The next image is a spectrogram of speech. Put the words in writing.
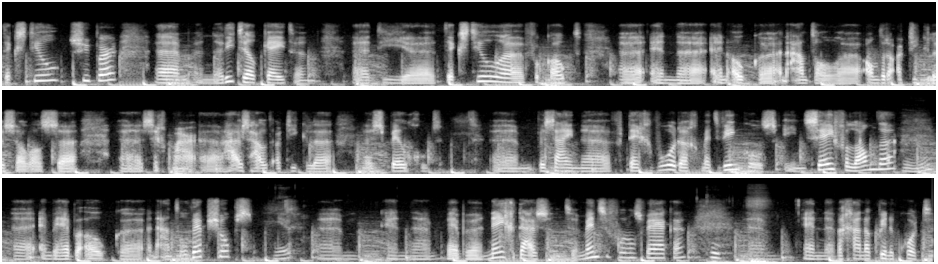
textiel super, um, een retailketen die textiel verkoopt. en, en ook een aantal andere artikelen zoals zeg maar huishoudartikelen, speelgoed. Um, we zijn vertegenwoordigd met winkels in zeven landen. Mm -hmm. en we hebben ook uh, een aantal webshops. Um, en uh, we hebben 9000 uh, mensen voor ons werken. Um, en we gaan ook binnenkort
